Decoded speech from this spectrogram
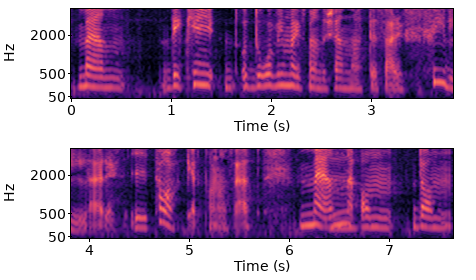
Men det kan ju, och då vill man liksom ändå känna att det så fyller i taket på något sätt. Men Mm. om de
